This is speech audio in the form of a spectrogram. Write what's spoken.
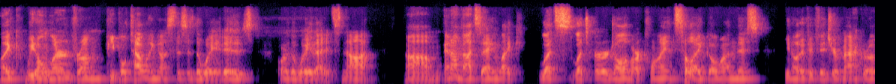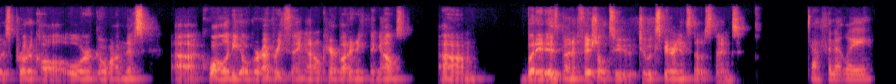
Like we don't learn from people telling us this is the way it is or the way that it's not. Um, and I'm not saying like let's let's urge all of our clients to like go on this, you know, if it fits your macros protocol or go on this uh, quality over everything. I don't care about anything else. Um, but it is beneficial to to experience those things. Definitely.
